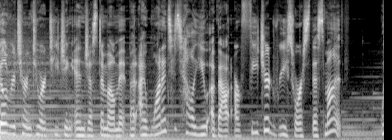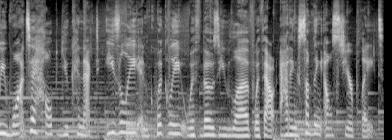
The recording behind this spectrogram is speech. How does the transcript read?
We'll return to our teaching in just a moment, but I wanted to tell you about our featured resource this month. We want to help you connect easily and quickly with those you love without adding something else to your plate.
